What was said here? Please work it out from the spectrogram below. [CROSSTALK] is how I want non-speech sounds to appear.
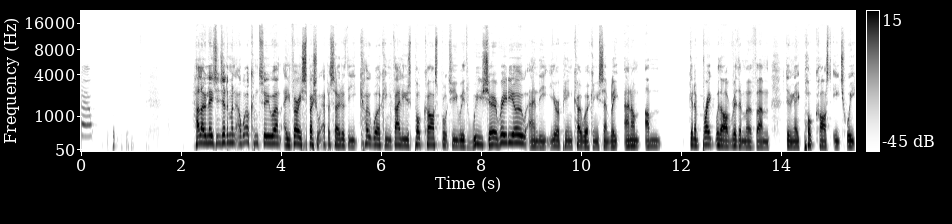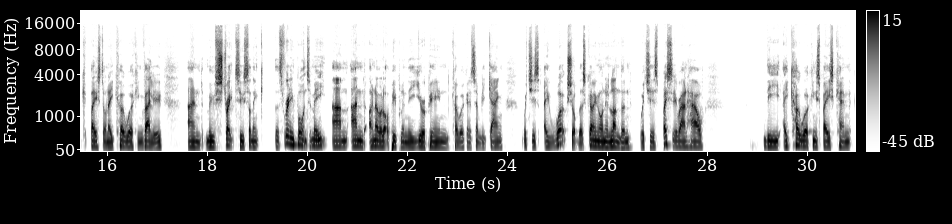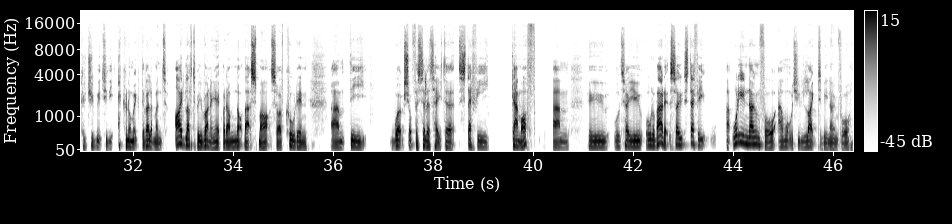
now. Hello, ladies and gentlemen, and welcome to um, a very special episode of the Co-working Values podcast, brought to you with We Share Radio and the European Co-working Assembly. And I'm I'm going to break with our rhythm of um, doing a podcast each week based on a co-working value, and move straight to something that's really important to me. Um, and I know a lot of people in the European Co-working Assembly gang, which is a workshop that's going on in London, which is basically around how the a co-working space can contribute to the economic development. I'd love to be running it, but I'm not that smart. So I've called in um, the workshop facilitator, Steffi Gamauf, um, who will tell you all about it. So, Steffi, uh, what are you known for, and what would you like to be known for?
